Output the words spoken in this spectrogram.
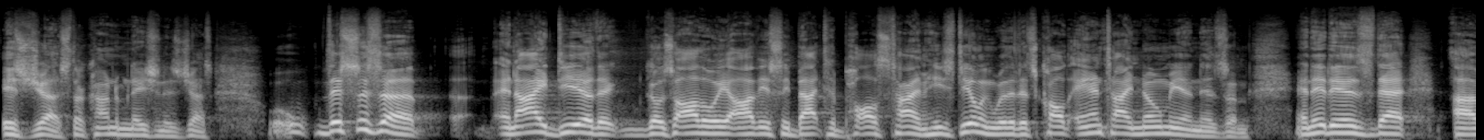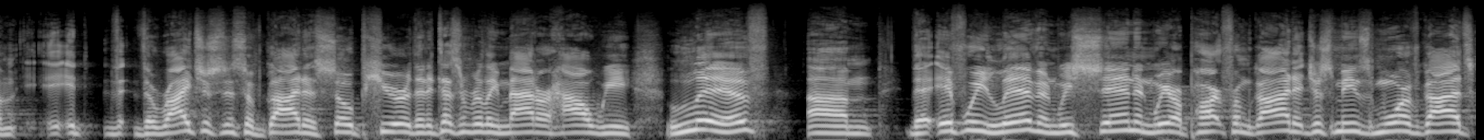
is just. Their condemnation is just. This is a an idea that goes all the way obviously back to Paul's time. He's dealing with it. It's called antinomianism. And it is that um, it, the righteousness of God is so pure that it doesn't really matter how we live um, that if we live and we sin and we are apart from God, it just means more of God's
